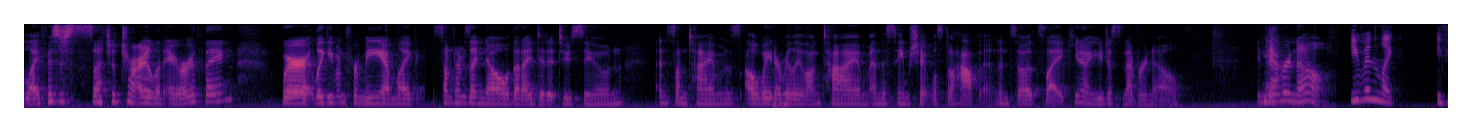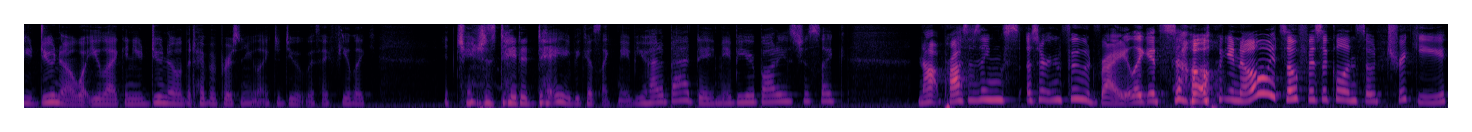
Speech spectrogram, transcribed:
life is just such a trial and error thing where like even for me i'm like sometimes i know that i did it too soon And sometimes I'll wait a really long time and the same shit will still happen. And so it's like, you know, you just never know. You Yeah. never know. even like if you do know what you like and you do know the type of person you like to do it with, I feel like it changes day to day because like maybe you had a bad day, maybe your body's just like not processing a certain food right. Like it's so, you know, it's so physical and so tricky.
